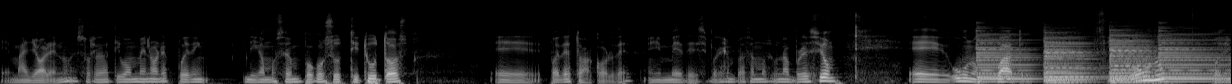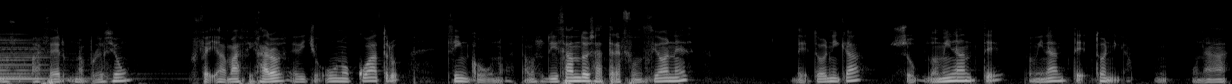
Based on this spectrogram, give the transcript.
eh, mayores, ¿no? Esos relativos menores pueden, digamos, ser un poco sustitutos eh, pues de estos acordes. En vez de, si por ejemplo hacemos una progresión 1, 4, 5, 1, podemos hacer una progresión. Además, fijaros, he dicho 1, 4, 5, 1. Estamos utilizando esas tres funciones de tónica, subdominante, dominante, tónica. Una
